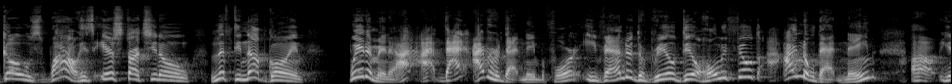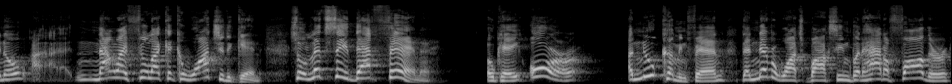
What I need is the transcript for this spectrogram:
goes, wow, his ear starts, you know, lifting up, going, wait a minute, I, I, that, I've heard that name before. Evander, the real deal Holyfield, I, I know that name. Uh, you know, I, now I feel like I could watch it again. So let's say that fan, okay, or a new coming fan that never watched boxing but had a father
